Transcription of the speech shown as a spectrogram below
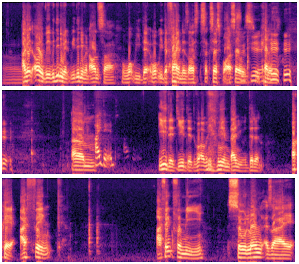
Um, I guess. Oh, we, we didn't even we didn't even answer what we de- what we defined as our success for ourselves. yeah. We kind of. Um, I did. You did, you did. Well, me, me and Daniel didn't. Okay, I think. I think for me, so long as I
